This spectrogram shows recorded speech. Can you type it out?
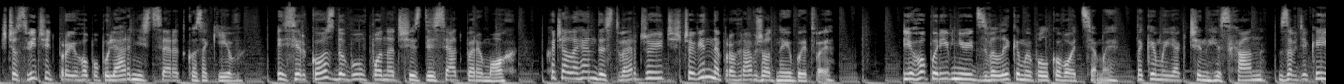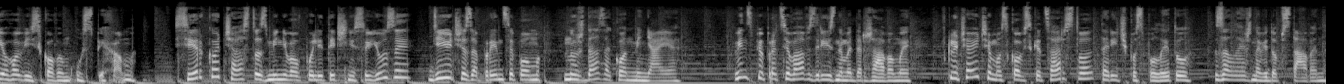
що свідчить про його популярність серед козаків. І Сірко здобув понад 60 перемог, хоча легенди стверджують, що він не програв жодної битви. Його порівнюють з великими полководцями, такими як Чингісхан, завдяки його військовим успіхам. Сірко часто змінював політичні союзи, діючи за принципом нужда закон міняє. Він співпрацював з різними державами, включаючи Московське царство та Річ Посполиту, залежно від обставин.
